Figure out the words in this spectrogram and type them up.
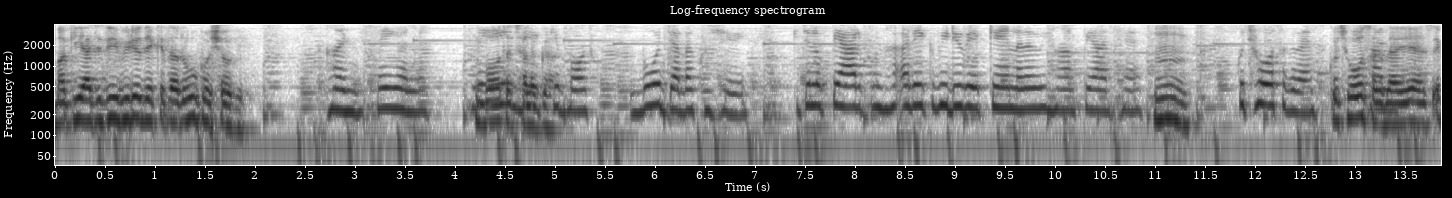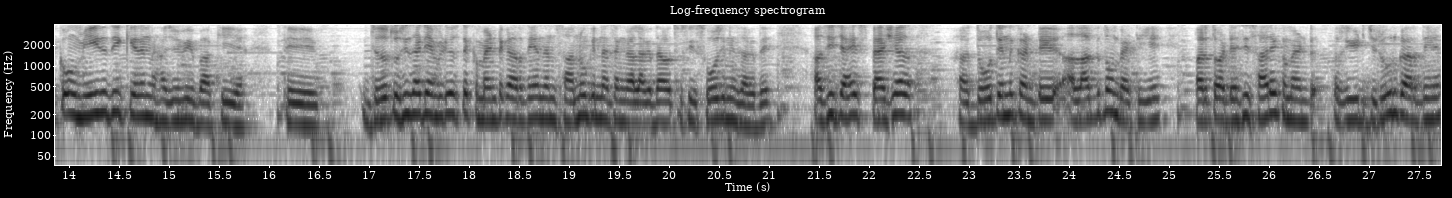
ਬਾਕੀ ਅੱਜ ਦੀ ਵੀਡੀਓ ਦੇਖ ਕੇ ਤਾਂ ਰੂਹ ਖੁਸ਼ ਹੋ ਗਈ। ਹਾਂਜੀ ਸਹੀ ਗੱਲ ਹੈ। ਬਹੁਤ ਅੱਛਾ ਲੱਗਾ। ਕੇ ਬਹੁਤ ਬਹੁਤ ਜ਼ਿਆਦਾ ਖੁਸ਼ੀ ਹੋਈ ਕਿ ਚਲੋ ਪਿਆਰ ਹਰ ਇੱਕ ਵੀਡੀਓ ਵੇਖ ਕੇ ਐਂ ਲੱਗਦਾ ਵੀ ਹਾਂ ਪਿਆਰ ਹੈ। ਹੂੰ। ਕੁਝ ਹੋ ਸਕਦਾ ਹੈ। ਕੁਝ ਹੋ ਸਕਦਾ ਹੈ ਯੈਸ ਇੱਕ ਉਮੀਦ ਦੀ ਕਿਰਨ ਹਜੇ ਵੀ ਬਾਕੀ ਹੈ ਤੇ ਜਦੋਂ ਤੁਸੀਂ ਸਾਡੀਆਂ ਵੀਡੀਓਜ਼ ਤੇ ਕਮੈਂਟ ਕਰਦੇ ਆ ਦੈਨ ਸਾਨੂੰ ਕਿੰਨਾ ਚੰਗਾ ਲੱਗਦਾ ਉਹ ਤੁਸੀਂ ਸੋਚ ਨਹੀਂ ਸਕਦੇ। ਅਸੀਂ ਚਾਹੇ ਸਪੈਸ਼ਲ 2-3 ਘੰਟੇ ਅਲੱਗ ਤੋਂ ਬੈਠੀਏ, ਪਰ ਤੁਹਾਡੇ ਅਸੀਂ ਸਾਰੇ ਕਮੈਂਟ ਰੀਡ ਜ਼ਰੂਰ ਕਰਦੇ ਆ।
